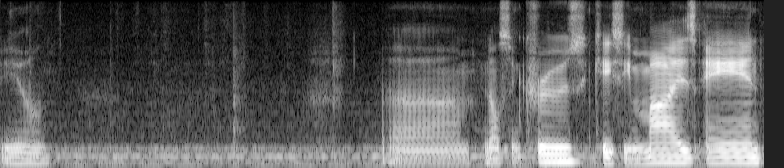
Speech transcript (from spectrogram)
Field. Um, Nelson Cruz, Casey Mize, and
